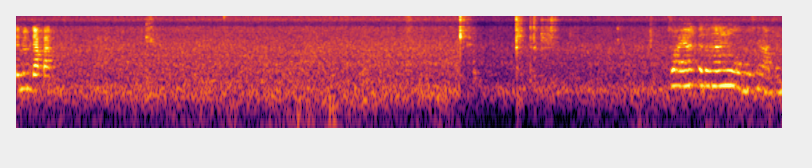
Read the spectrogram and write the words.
Ganun dapat. Ito na yung ubus natin.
